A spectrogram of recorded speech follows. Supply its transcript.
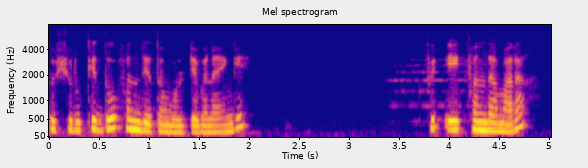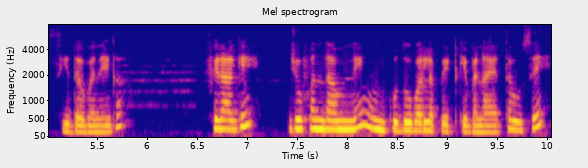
तो शुरू के दो फंदे तो हम उल्टे बनाएँगे। फिर एक फंदा हमारा सीधा बनेगा। फिर आगे जो फंदा हमने उनको दो बार लपेट के बनाया था, उसे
